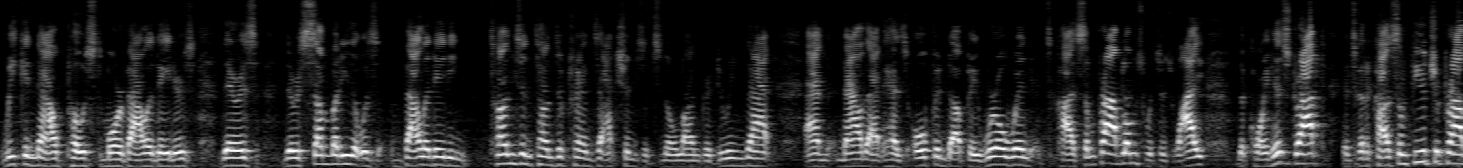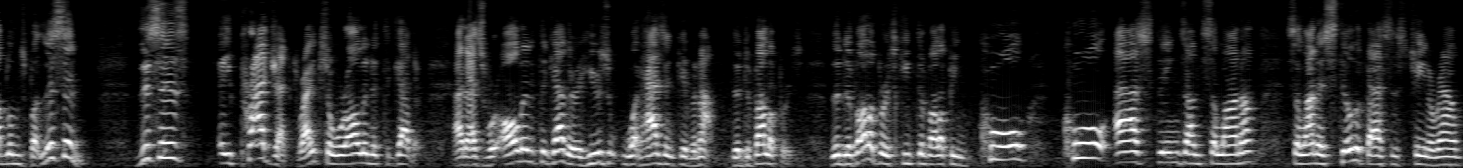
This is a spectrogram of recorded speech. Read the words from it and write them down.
We can now post more validators. There is there is somebody that was validating tons and tons of transactions. It's no longer doing that. And now that has opened up a whirlwind. It's caused some problems, which is why the coin has dropped. It's going to cause some future problems. But listen, this is a project, right? So we're all in it together. And as we're all in it together, here's what hasn't given up the developers. The developers keep developing cool, cool ass things on Solana. Solana is still the fastest chain around.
